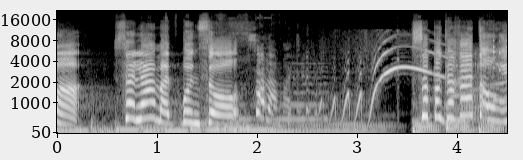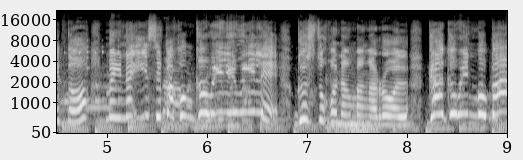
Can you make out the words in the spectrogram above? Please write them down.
Tama. Salamat, Bunso. Salamat. Sa pagkakataong ito, may naisip akong kawili-wili. Gusto ko ng mga roll. Gagawin mo ba?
